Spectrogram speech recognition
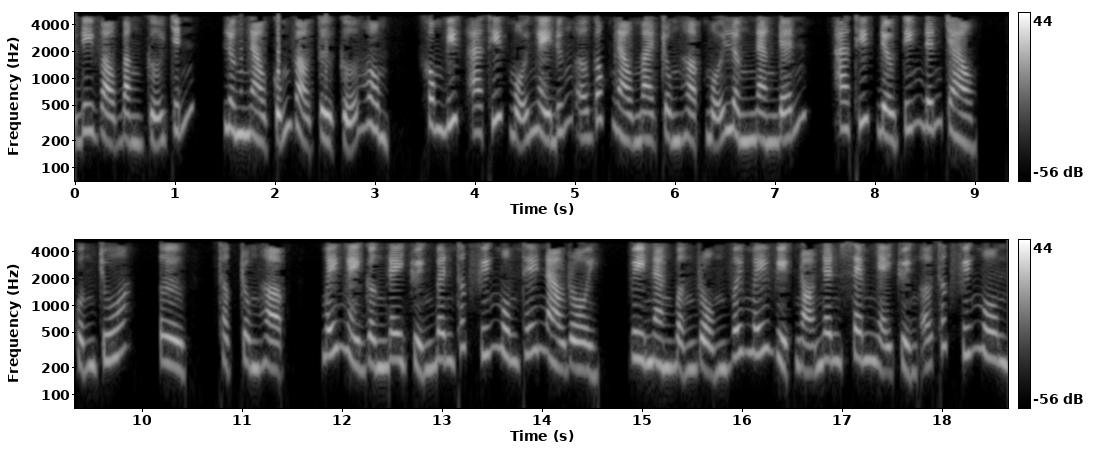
đi vào bằng cửa chính, lần nào cũng vào từ cửa hôn, không biết A Thiết mỗi ngày đứng ở góc nào mà trùng hợp mỗi lần nàng đến, A Thiết đều tiến đến chào, quận chúa, ừ, thật trùng hợp, mấy ngày gần đây chuyện bên thất phiến môn thế nào rồi, vì nàng bận rộn với mấy việc nọ nên xem nhạy chuyện ở thất phiến môn,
